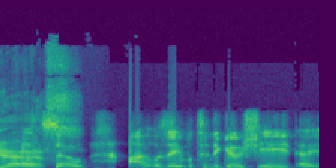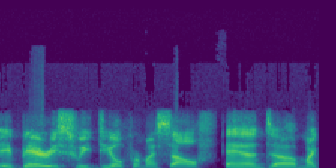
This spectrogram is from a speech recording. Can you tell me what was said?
Yes. And so I was able to negotiate a, a very sweet deal for myself, and uh, my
